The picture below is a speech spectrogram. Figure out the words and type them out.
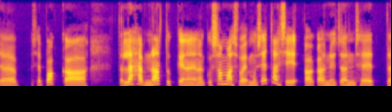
see baka, ta läheb natukene nagu samas vaimus edasi, aga nüüd on see, et,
